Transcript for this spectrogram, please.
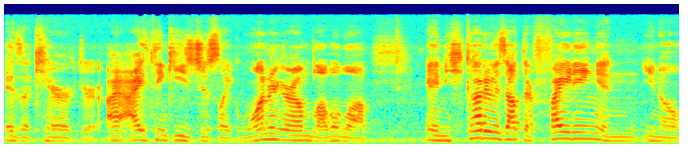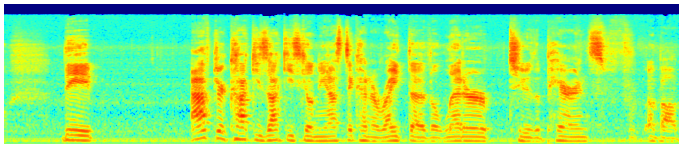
as a character. I, I think he's just like wandering around, blah blah blah, and Hikaru is out there fighting, and you know, the after Kakizaki's killed, and he has to kind of write the the letter to the parents about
